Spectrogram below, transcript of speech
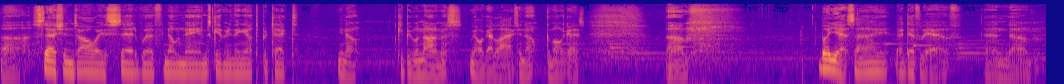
uh, sessions always said with no names, give anything else to protect, you know, keep people anonymous. We all got lives, you know. Come on, guys. Um, but yes, I I definitely have, and um,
